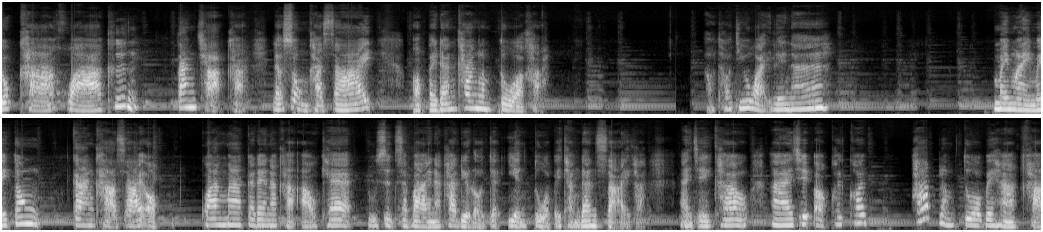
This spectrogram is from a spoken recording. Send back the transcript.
ยกขาขวาขึ้น ตั้งฉากค่ะ แล้วส่งขาซ้ายออกไปด้านข้างลำตัวค่ะ เอาเท่าที่ไหวเลยนะ ใหม่ ๆ ไม่ต้องกางขาซ้ายออก กว้างมากก็ได้นะคะ เอาแค่รู้สึกสบายนะคะ เดี๋ยวเราจะเอียงตัวไปทางด้านซ้ายค่ะ หายใจเข้า หายใจออกค่อยๆ พับลำตัวไปหาขา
